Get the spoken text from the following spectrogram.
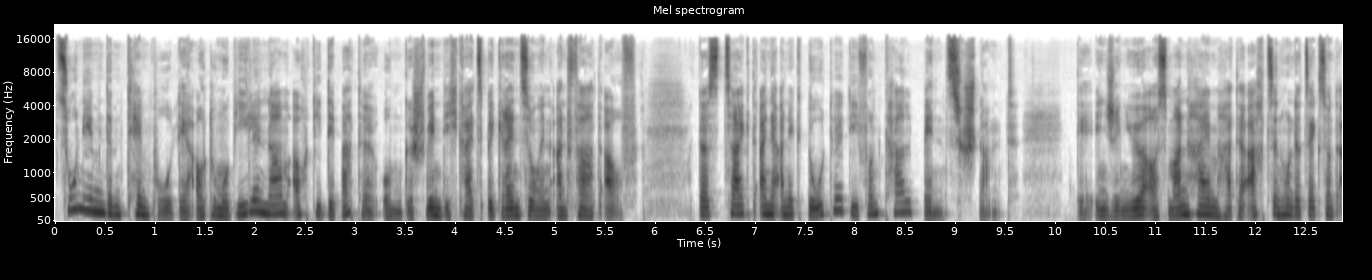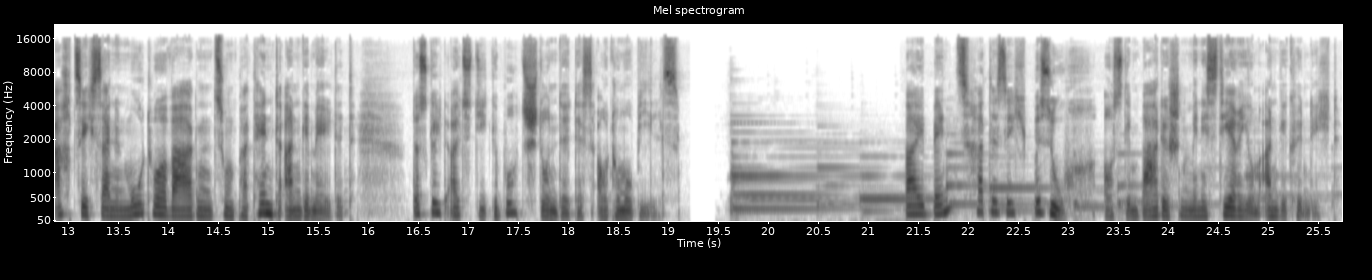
zunehmendem Tempo der Automobile nahm auch die Debatte um Geschwindigkeitsbegrenzungen an Fahrt auf. Das zeigt eine Anekdote, die von Karl Benz stammt. Der Ingenieur aus Mannheim hatte 1886 seinen Motorwagen zum Patent angemeldet. Das gilt als die Geburtsstunde des Automobils. Bei Benz hatte sich Besuch aus dem badischen Ministerium angekündigt.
